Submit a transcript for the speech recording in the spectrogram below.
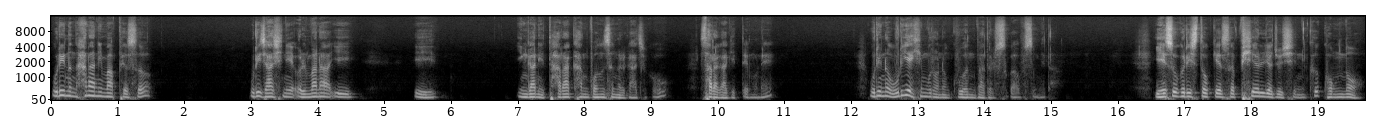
우리는 하나님 앞에서 우리 자신이 얼마나 이, 이 인간이 타락한 본성을 가지고 살아가기 때문에 우리는 우리의 힘으로는 구원받을 수가 없습니다. 예수 그리스도께서 피 흘려 주신 그 공로,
